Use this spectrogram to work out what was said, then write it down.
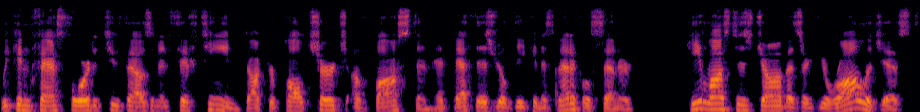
We can fast forward to 2015. Dr. Paul Church of Boston at Beth Israel Deaconess Medical Center. He lost his job as a urologist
